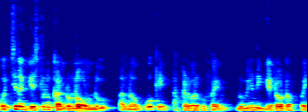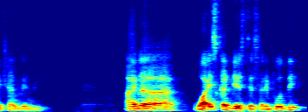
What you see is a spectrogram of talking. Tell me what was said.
వచ్చిన గెస్ట్ను కంట్రోల్లో ఉండు అన్నావు. ఓకే అక్కడి వరకు ఫైన్. నువ్వేంది get out of my channel ఏంది? ఆయన వాయిస్ కట్ చేస్తే సరిపోద్ది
